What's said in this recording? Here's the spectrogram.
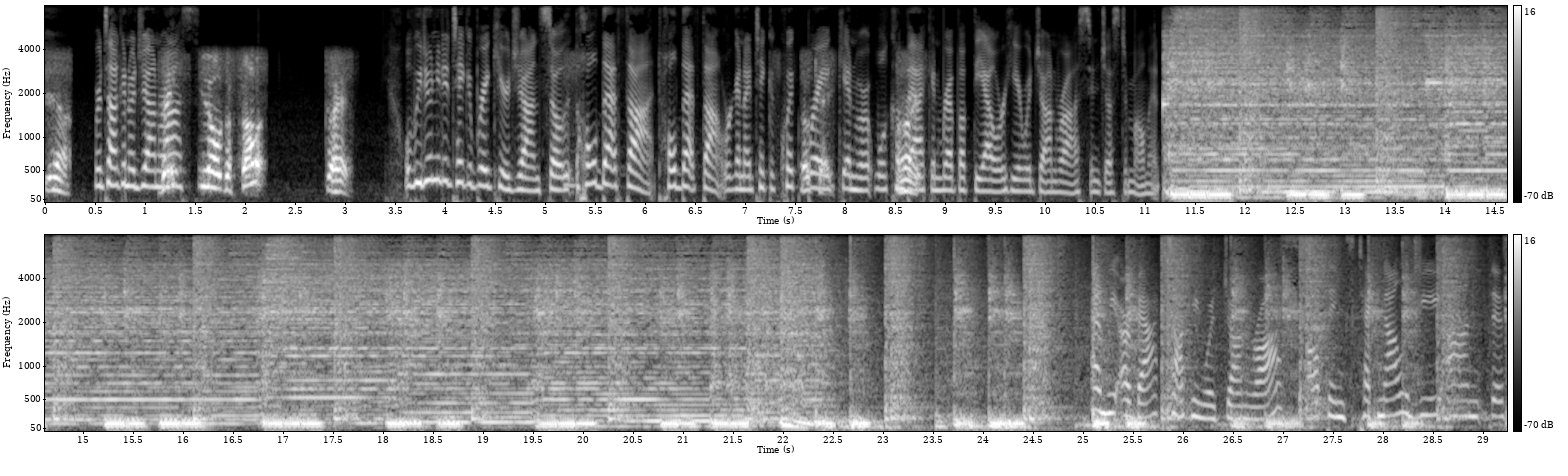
Yeah. We're talking with John Ross. You know, the fellow. Go ahead. Well, we do need to take a break here, John. So mm. hold that thought. Hold that thought. We're going to take a quick okay. break and we'll come All back right. and wrap up the hour here with John Ross in just a moment. And we are back talking with John Ross, all things technology on this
